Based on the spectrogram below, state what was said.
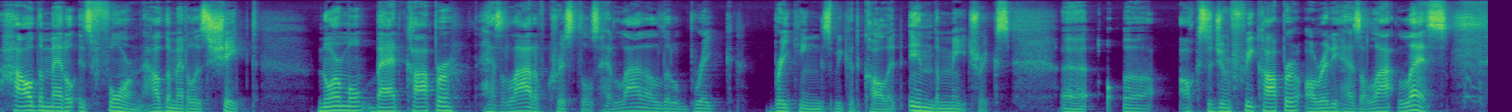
how the metal is formed, how the metal is shaped. Normal bad copper has a lot of crystals, had a lot of little break breakings, we could call it, in the matrix. Uh, uh, oxygen free copper already has a lot less.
